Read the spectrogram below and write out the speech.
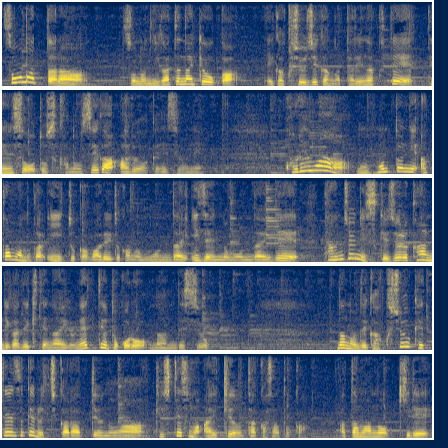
そうなったらその苦手な教科学習時間が足りなくて点数を落とす可能性があるわけですよねこれはもう本当に頭がいいとか悪いとかの問題以前の問題で単純にスケジュール管理ができてないよねっていうところなんですよなので学習を決定づける力っていうのは決してその IQ の高さとか頭のキレ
